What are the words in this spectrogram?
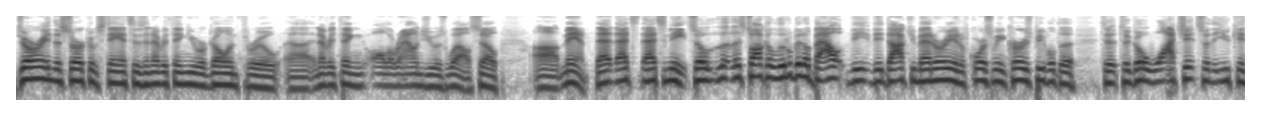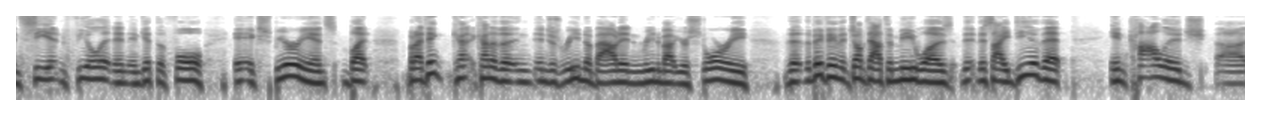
during the circumstances and everything you were going through, uh, and everything all around you as well. So. Uh, man, that that's that's neat. So l- let's talk a little bit about the, the documentary, and of course, we encourage people to, to to go watch it so that you can see it and feel it and, and get the full experience. But but I think kind of the in, just reading about it and reading about your story, the, the big thing that jumped out to me was th- this idea that in college, uh,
